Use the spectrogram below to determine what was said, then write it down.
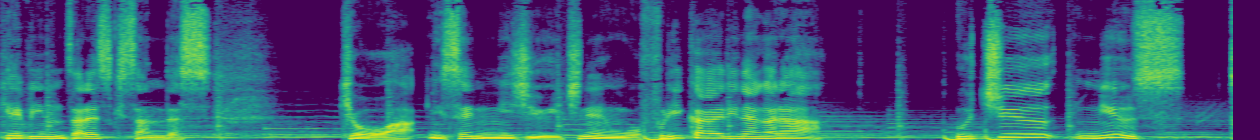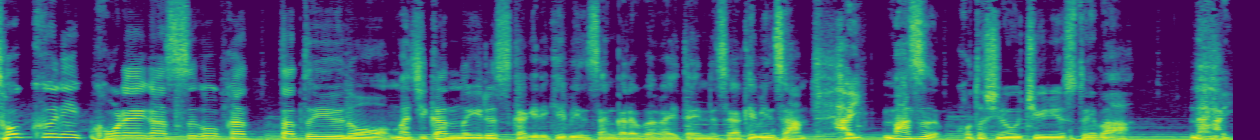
ケビン・ザレスキさんです。今日は2021年を振り返りながら宇宙ニュース。特にこれがすごかったというのを、まあ、時間の許す限りケビンさんから伺いたいんですがケビンさん、はい、まず今年の宇宙ニュースといえば何、はい。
